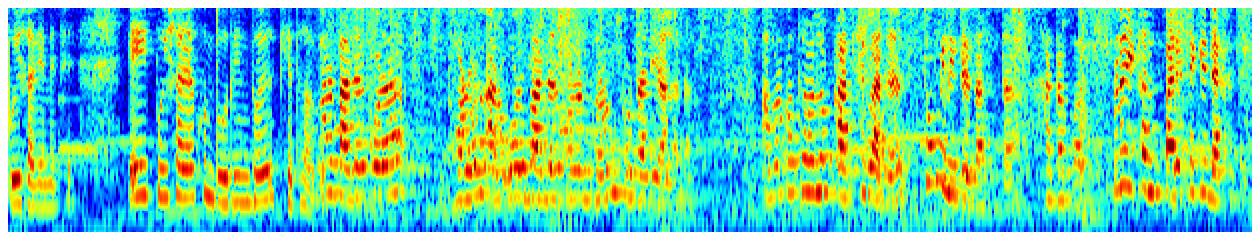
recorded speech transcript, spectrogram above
পুঁই শাক এনেছে। এই পুঁই শাক এখন দুদিন ধরে খেতে হবে। আমার বাজার করা ধরন আর ওর বাজার করার ধরন টোটালি আলাদা। আমার কথা হলো কাছে বাজার, দু মিনিটের রাস্তা, হাঁটা পথ মানে এখান বাড়ি থেকে দেখা যায়।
